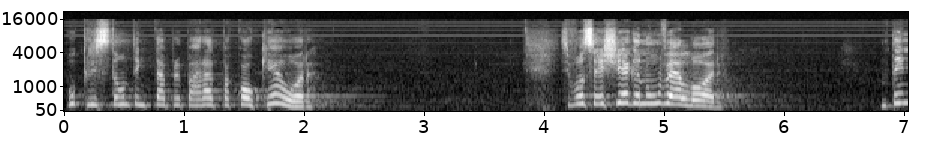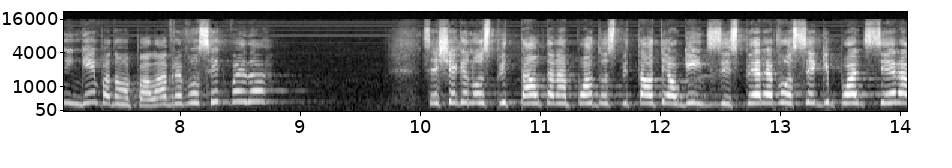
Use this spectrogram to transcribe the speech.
O cristão tem que estar preparado para qualquer hora. Se você chega num velório, não tem ninguém para dar uma palavra, é você que vai dar. Você chega no hospital, está na porta do hospital, tem alguém em desespero, é você que pode ser a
